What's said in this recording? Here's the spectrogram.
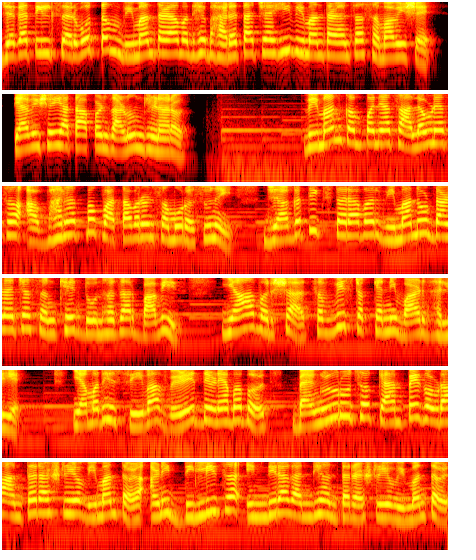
जगातील सर्वोत्तम विमानतळामध्ये भारताच्याही विमानतळांचा समावेश आहे. त्याविषयी आता आपण जाणून घेणार आहोत. विमान कंपन्या चालवण्याचं आव्हानात्मक वातावरण समोर असूनही जागतिक स्तरावर विमानोड्डाणाच्या संख्येत दोन हजार बावीस या वर्षात सव्वीस टक्क्यांनी वाढ झाली आहे यामध्ये सेवा वेळेत देण्याबाबत बँगळुरूचं कॅम्पेगौडा आंतरराष्ट्रीय विमानतळ आणि दिल्लीचं इंदिरा गांधी आंतरराष्ट्रीय विमानतळ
